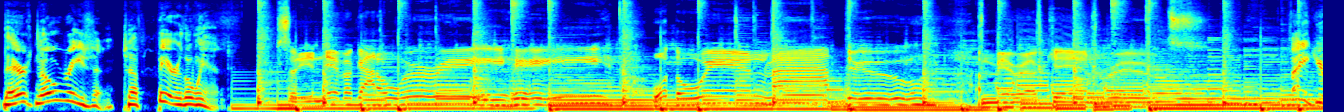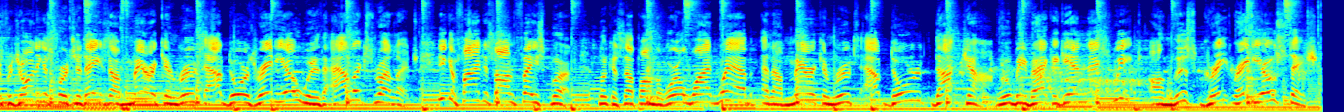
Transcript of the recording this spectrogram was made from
There's no reason to fear the wind. So you never gotta worry what the wind American Roots. Thank you for joining us for today's American Roots Outdoors Radio with Alex Rutledge. You can find us on Facebook. Look us up on the World Wide Web at AmericanRootsOutdoors.com. We'll be back again next week on this great radio station.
